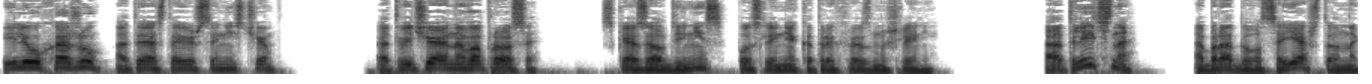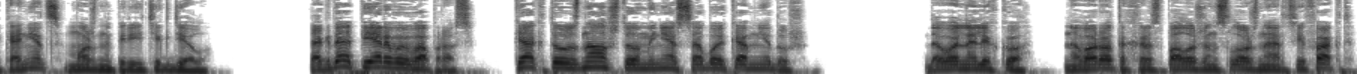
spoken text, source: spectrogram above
или ухожу, а ты остаешься ни с чем». «Отвечаю на вопросы», — сказал Денис после некоторых размышлений. «Отлично!» — обрадовался я, что, наконец, можно перейти к делу. Тогда первый вопрос. Как ты узнал, что у меня с собой камни душ? Довольно легко. На воротах расположен сложный артефакт,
